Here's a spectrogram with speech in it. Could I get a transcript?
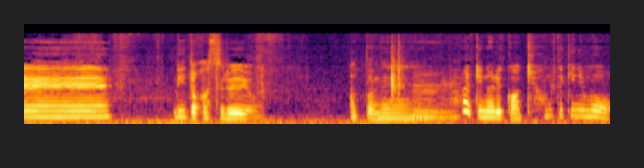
へりとかするよあとね、ん。荒木のり子は基本的にも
